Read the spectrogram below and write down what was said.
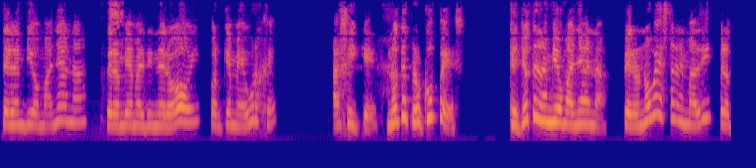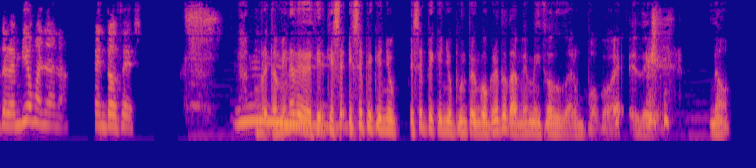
te la envío mañana, pero envíame el dinero hoy porque me urge. Así que no te preocupes, que yo te la envío mañana, pero no voy a estar en Madrid, pero te la envío mañana. Entonces. Hombre, también he de decir que mm, ese, ese pequeño, ese pequeño punto en concreto también me hizo dudar un poco, ¿eh? De- no,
